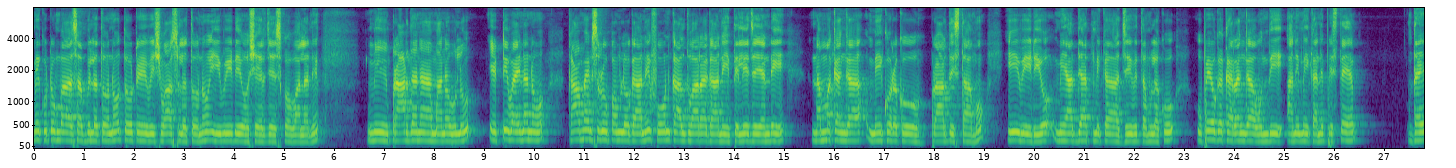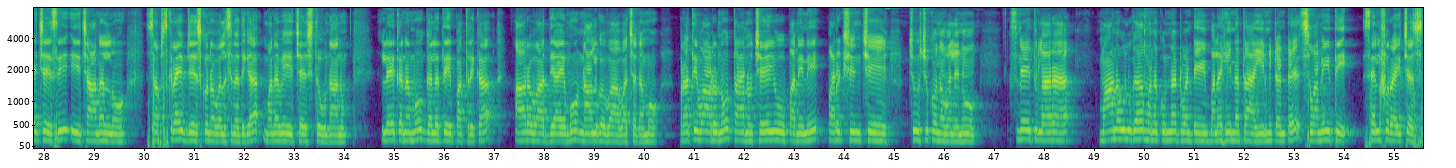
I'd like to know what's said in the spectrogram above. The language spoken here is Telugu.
మీ కుటుంబ సభ్యులతోనూ తోటి విశ్వాసులతోనూ ఈ వీడియో షేర్ చేసుకోవాలని మీ ప్రార్థన మనవులు. ఎట్టివైనను కామెంట్స్ రూపంలో కానీ ఫోన్ కాల్ ద్వారా కానీ తెలియజేయండి. నమ్మకంగా మీ కొరకు ప్రార్థిస్తాము. ఈ వీడియో మీ ఆధ్యాత్మిక జీవితములకు ఉపయోగకరంగా ఉంది అని మీకు అనిపిస్తే దయచేసి ఈ ఛానల్ను సబ్స్క్రైబ్ చేసుకునవలసినదిగా మనవి చేస్తూ ఉన్నాను. లేఖనము గలతి పత్రిక ఆరవ అధ్యాయము నాలుగవ వచనము. ప్రతివాడును తాను చేయు పనిని పరీక్షించి చూచుకొనవలెను. స్నేహితులారా మానవులుగా మనకున్నటువంటి బలహీనత ఏమిటంటే స్వనీతి సెల్ఫ్ రైచస్.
